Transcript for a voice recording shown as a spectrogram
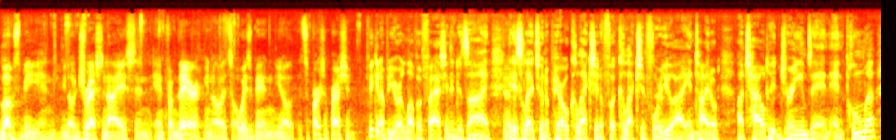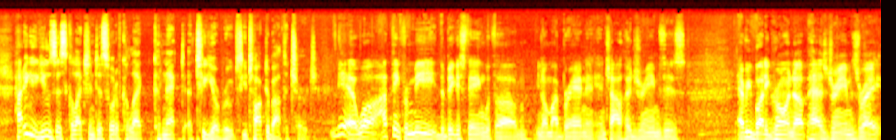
loves me and you know dress nice and and from there you know it's always been you know it's a first impression Speaking of your love of fashion and design, Yeah. it has led to an apparel collection, a foot collection for you, uh, entitled uh, "Childhood Dreams" and, and Puma. How do you use this collection to sort of collect, connect uh, to your roots? You talked about the church. Yeah, well, I think for me, the biggest thing with um, you know my brand and, and childhood dreams is everybody growing up has dreams, right?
